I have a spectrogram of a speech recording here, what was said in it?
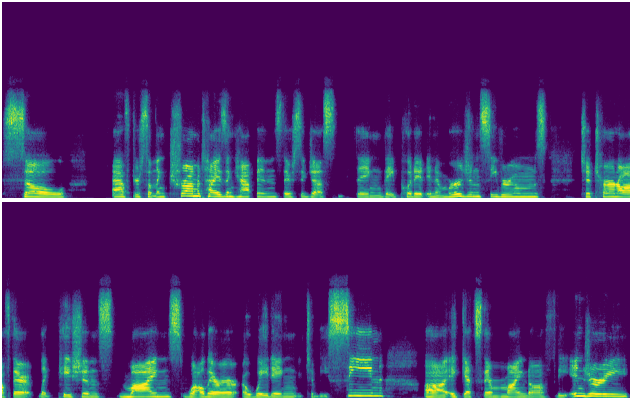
So, after something traumatizing happens, they're suggesting they put it in emergency rooms to turn off their like patients' minds while they're awaiting to be seen. Uh, it gets their mind off the injury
